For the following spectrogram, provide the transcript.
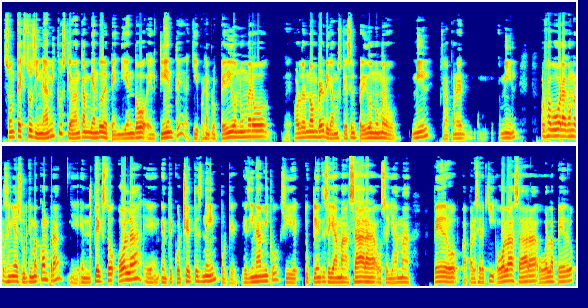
son textos dinámicos que van cambiando dependiendo el cliente. Aquí, por ejemplo, pedido número, eh, order number, digamos que es el pedido número 1000, se va a poner 1000. Por favor, haga una reseña de su última compra. Eh, en el texto, hola, entre corchetes name, porque es dinámico. Si tu cliente se llama Sara o se llama Pedro, va a aparecer aquí, hola Sara, hola Pedro.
